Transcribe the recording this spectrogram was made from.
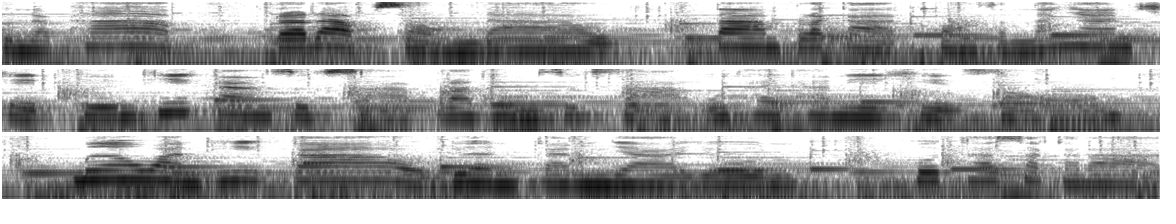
คุณภาพ ระดับ 2 ดาว ตามประกาศของสำนักงานเขตพื้นที่การศึกษาประถมศึกษาอุทัยธานีเขต 2 เมื่อวันที่ 9 เดือนกันยายน พุทธศักราช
